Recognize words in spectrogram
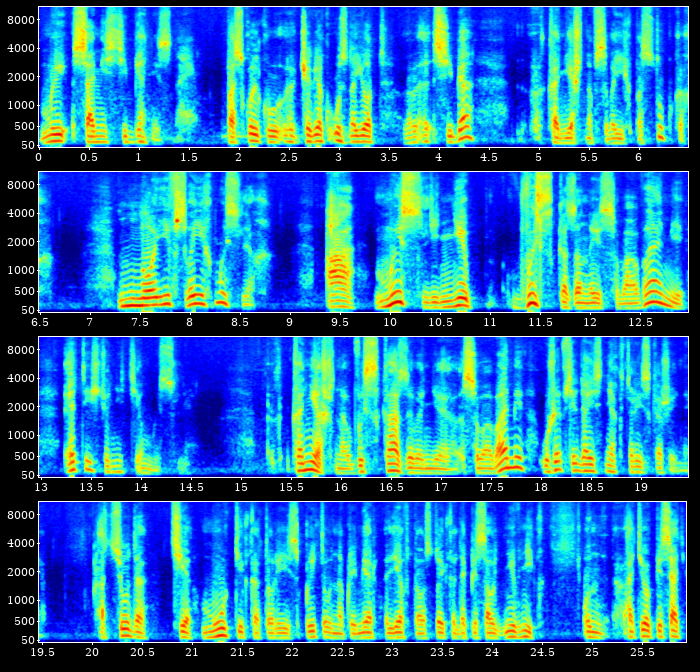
мы сами себя не знаем. Поскольку человек узнает э, себя, конечно, в своих поступках, но и в своих мыслях. А мысли, не высказанные словами, это еще не те мысли. Конечно, высказывание словами уже всегда есть некоторые искажения. Отсюда те муки, которые испытывал, например, Лев Толстой, когда писал дневник. Он хотел писать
